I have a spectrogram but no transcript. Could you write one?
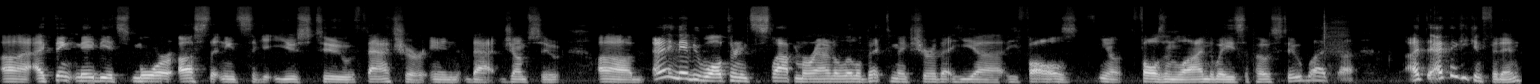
Uh, I think maybe it's more us that needs to get used to Thatcher in that jumpsuit. Um, and I think maybe Walter needs to slap him around a little bit to make sure that he uh, he falls you know falls in line the way he's supposed to. But uh, I, th- I think he can fit in.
